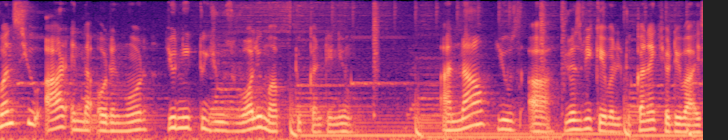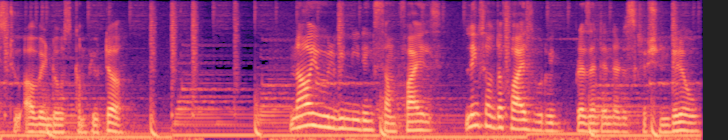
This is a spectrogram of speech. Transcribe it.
Once you are in the Odin mode, you need to use volume up to continue. And now use a USB cable to connect your device to a Windows computer. Now you will be needing some files Links of the files would be present in the description below.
